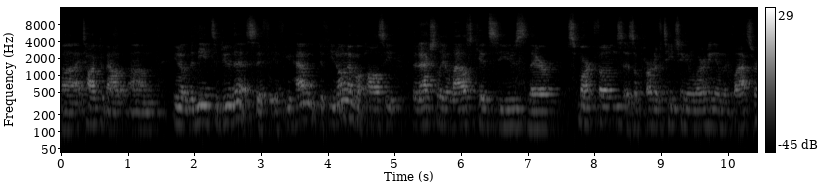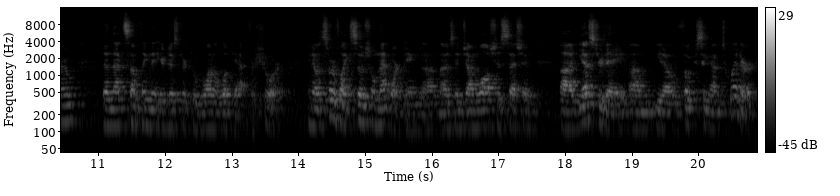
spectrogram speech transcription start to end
Uh, I talked about, um, you know, the need to do this. If, if you haven't, if you don't have a policy that actually allows kids to use their smartphones as a part of teaching and learning in the classroom, then that's something that your district would want to look at for sure. You know, it's sort of like social networking. Um, I was in John Walsh's session uh, yesterday, um, you know, focusing on Twitter.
